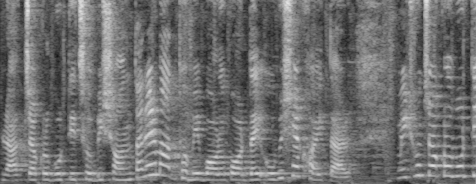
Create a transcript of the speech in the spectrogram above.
রাজ চক্রবর্তীর ছবি সন্তানের মাধ্যমে বড় পর্দায় অভিষেক হয় তার। মিঠুন চক্রবর্তী,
